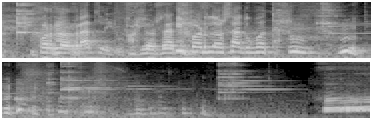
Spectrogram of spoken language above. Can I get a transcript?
Por los Radley. Por los Radley. Y por los Atwater.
